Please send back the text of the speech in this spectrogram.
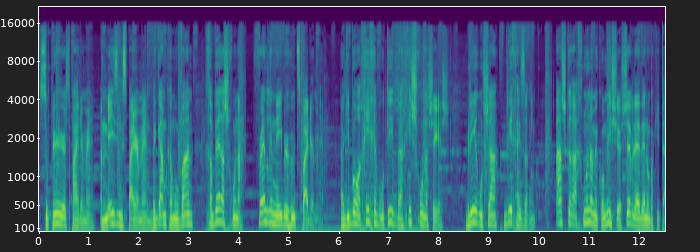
Superior Spider-Man, Amazing Spider-Man, וגם כמובן חבר השכונה, Friendly Neighborhood Spider-Man. הגיבור הכי חברותי והכי שכונה שיש. בלי ירושה, בלי חייזרים. אשכרה החנון המקומי שיושב לידינו בכיתה.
